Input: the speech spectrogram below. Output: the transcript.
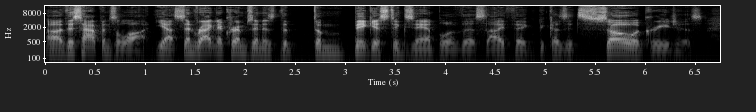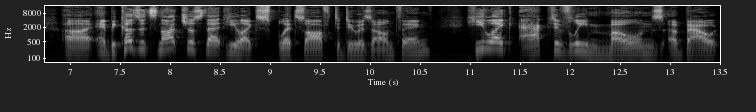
Uh, this happens a lot. Yes, and Ragna Crimson is the the biggest example of this, I think, because it's so egregious, uh, and because it's not just that he like splits off to do his own thing. He like actively moans about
